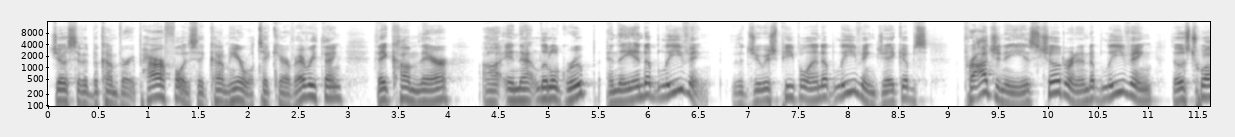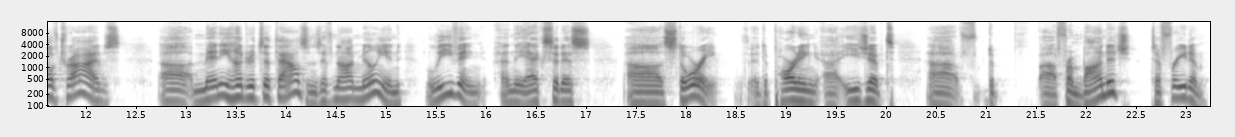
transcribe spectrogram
Joseph had become very powerful. He said, Come here, we'll take care of everything. They come there uh, in that little group and they end up leaving. The Jewish people end up leaving. Jacob's progeny, his children, end up leaving those 12 tribes, uh, many hundreds of thousands, if not million, leaving in the Exodus uh, story, departing uh, Egypt uh, f- uh, from bondage to freedom.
